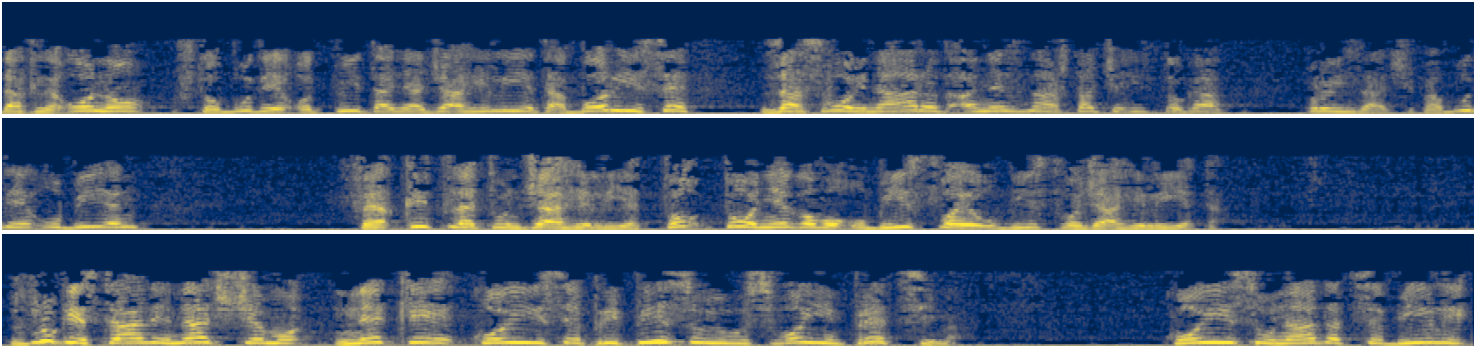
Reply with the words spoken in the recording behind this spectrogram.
Dakle ono što bude od pitanja džahilijeta bori se za svoj narod a ne zna šta će iz toga proizaći. Pa bude ubijen fekitletun džahilije. To, to njegovo ubistvo je ubistvo džahilijeta. S druge strane naći ćemo neke koji se pripisuju svojim predsima koji su nadat se bili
